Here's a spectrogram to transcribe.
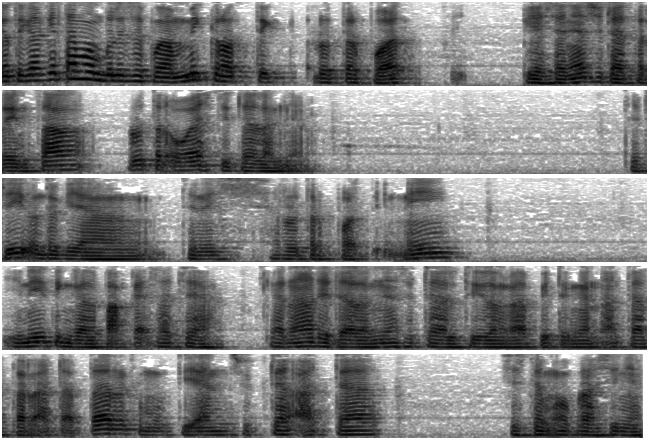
Ketika kita membeli sebuah mikrotik router board, biasanya sudah terinstall router OS di dalamnya. Jadi untuk yang jenis router board ini ini tinggal pakai saja karena di dalamnya sudah dilengkapi dengan adapter-adapter kemudian sudah ada sistem operasinya.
